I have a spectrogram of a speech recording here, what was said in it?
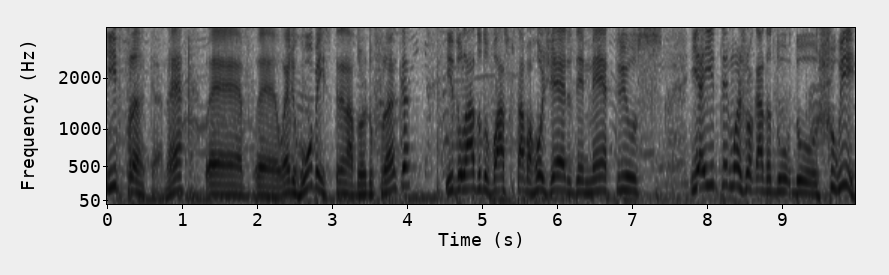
e Franca, né? É, é, o Hélio Rubens, treinador do Franca. E do lado do Vasco tava Rogério, Demétrios. E aí teve uma jogada do, do Chuí,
